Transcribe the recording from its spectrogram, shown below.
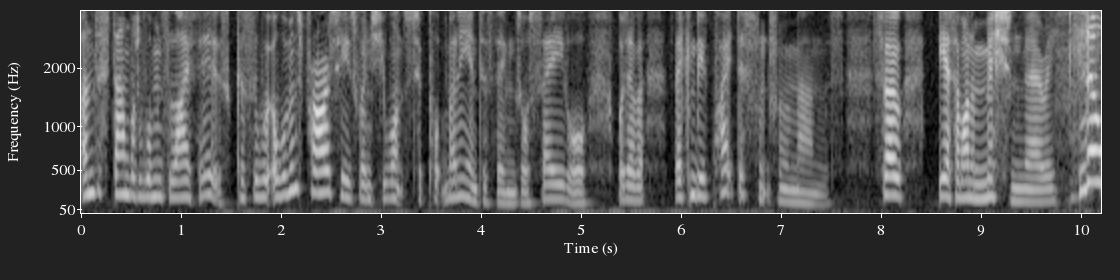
understand what a woman's life is because a woman's priorities when she wants to put money into things or save or whatever they can be quite different from a man's so yes i'm on a mission mary. No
